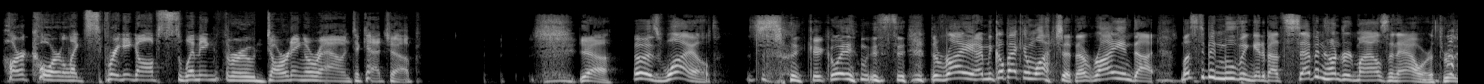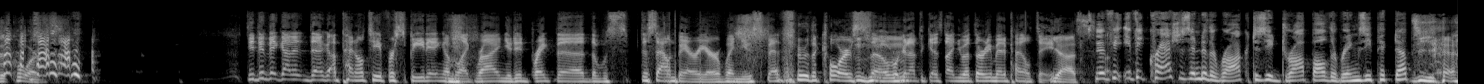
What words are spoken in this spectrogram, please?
parkour, like springing off, swimming through, darting around to catch up. yeah, it was wild. It's just like the Ryan. I mean, go back and watch it. That Ryan dot must have been moving at about 700 miles an hour through the course. Do you think they got a, a penalty for speeding? Of like Ryan, you did break the the, the sound barrier when you sped through the course, so we're gonna have to get assign you a thirty minute penalty. Yes. So if he, if he crashes into the rock, does he drop all the rings he picked up? Yeah.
